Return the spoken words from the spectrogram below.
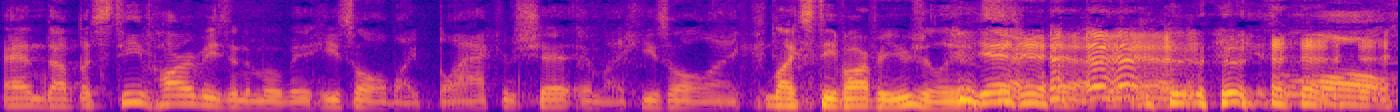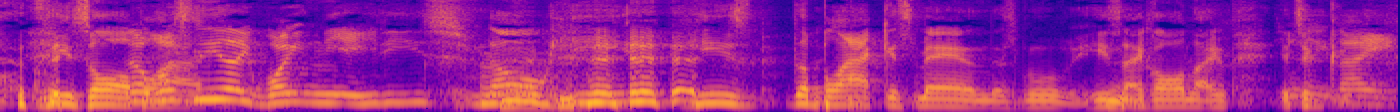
And uh, but Steve Harvey's in the movie. He's all like black and shit, and like he's all like. Like Steve Harvey usually is. Yeah, he's all he's all No, black. wasn't he like white in the eighties? No, he, he's the blackest man in this movie. He's like all like it's a. night.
